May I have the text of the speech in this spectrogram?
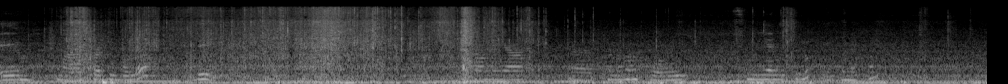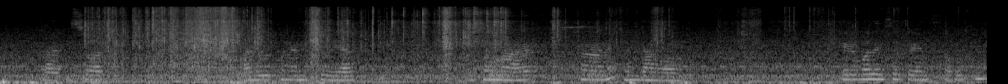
এই ওচৰত দিবলৈ। দেই এখন সৰু চুনি আনিছিলোঁ এইখন এখন। তাৰপিছত আৰু এখন আনিছোঁ ইয়াত এইখন মাৰ কাৰণে এখন ডাঙৰ। কেনেকুৱা লাগিছে ফ্ৰেণ্ডছ চাবচোন।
